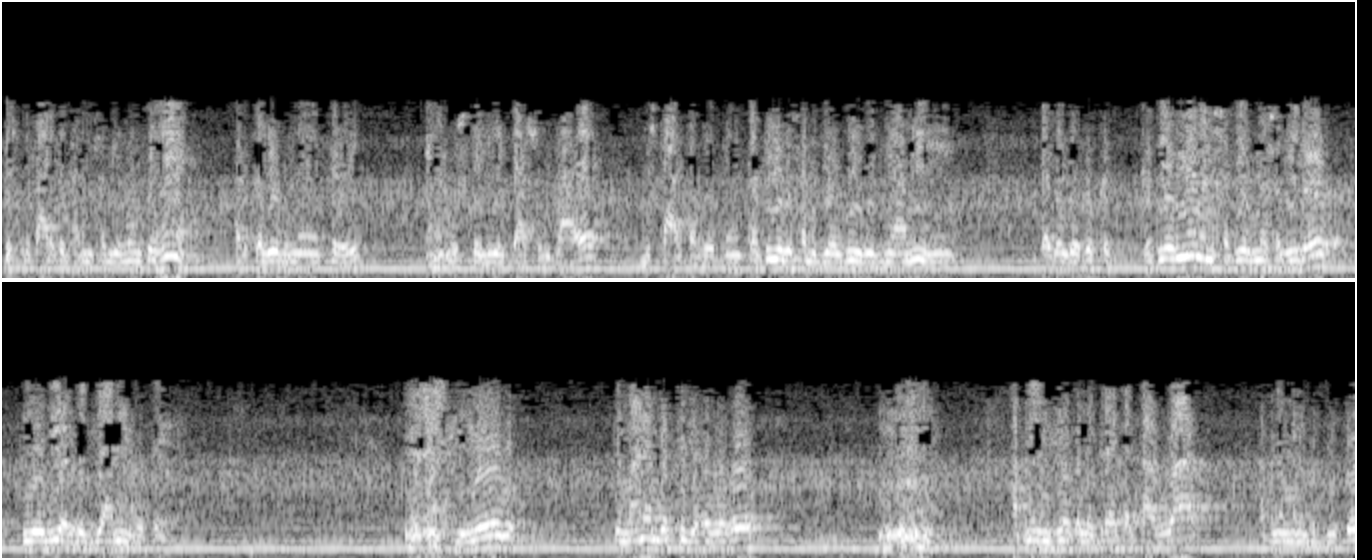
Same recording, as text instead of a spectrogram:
किस प्रकार के धर्म सब युगों के हैं और कलयुग में फिर उसके लिए क्या सुविधा है? विस्तार कर देते हैं। कृतयुग सब योगी विज्ञानी कहते देखो कृतयुग में मान सतयुग में सभी लोग योगी और विज्ञानी होते हैं। योग के माने व्यक्ति जो है वो अपनी इंद्रियों को निग्रह करता हुआ, अपने मन बुद्धि को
